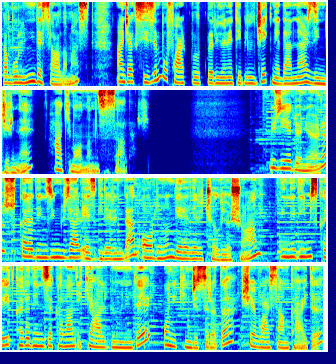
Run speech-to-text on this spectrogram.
kabulünü de sağlamaz. Ancak sizin bu farklılıkları yönetebilecek nedenler zincirine hakim olmanızı sağlar. Müziğe dönüyoruz. Karadeniz'in güzel ezgilerinden Ordu'nun Dereleri çalıyor şu an. Dinlediğimiz kayıt Karadeniz'e kalan iki albümünde 12. sırada Şevval Sam kaydı.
